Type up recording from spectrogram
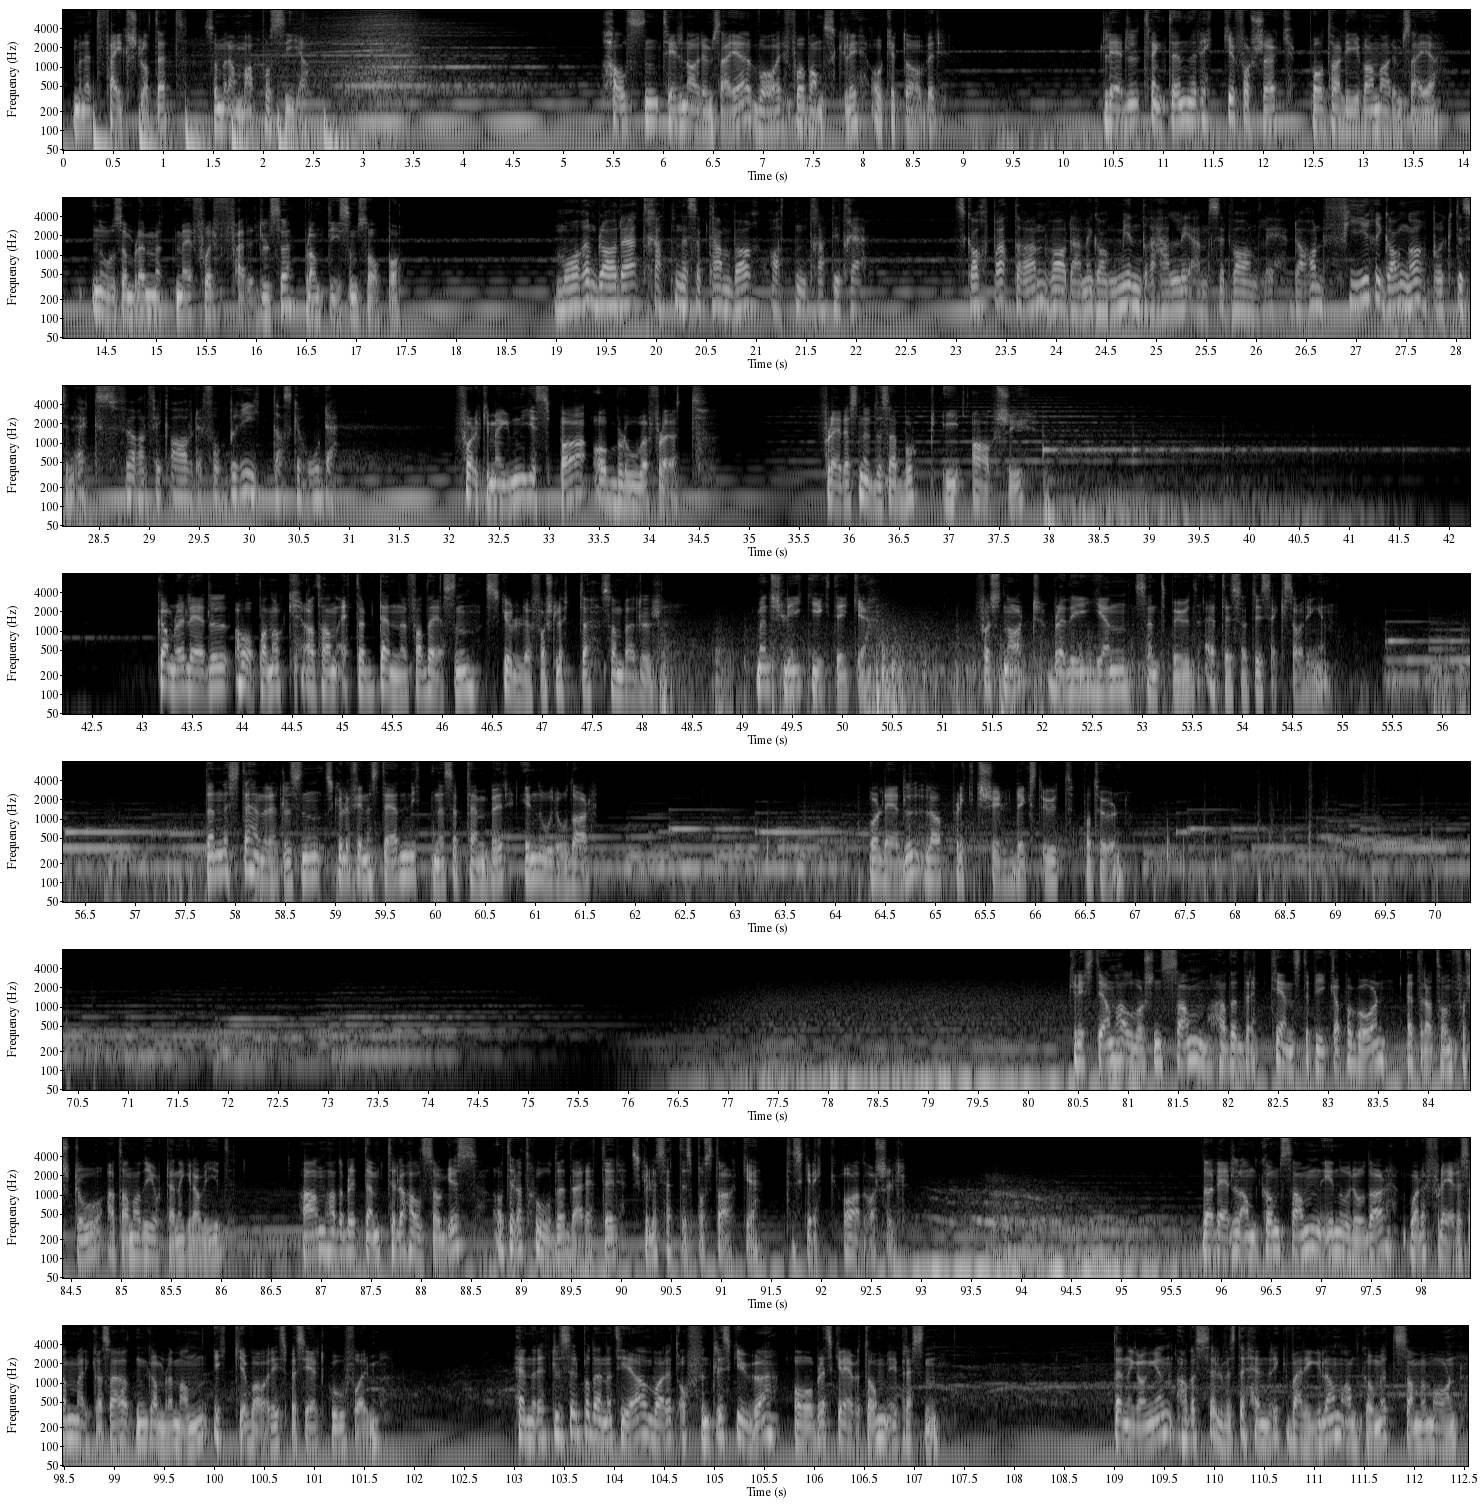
men et feilslått et som ramma på sida. Halsen til Narumseiet var for vanskelig å kutte over. Ledel trengte en rekke forsøk på å ta livet av Narumseiet, noe som ble møtt med forferdelse blant de som så på. Morgenbladet 13.9.1833. Skarpretteren var denne gang mindre hellig enn sedvanlig, da han fire ganger brukte sin øks før han fikk av det forbryterske hodet. Folkemengden gispa, og blodet fløt. Flere snudde seg bort i avsky. Gamle Ledel håpa nok at han etter denne fadesen skulle få slutte som bøddel. Men slik gikk det ikke. For snart ble det igjen sendt bud etter 76-åringen. Den neste henrettelsen skulle finne sted 19.9. i Nord-Odal og Ledel la pliktskyldigst ut på turen. Christian Halvorsen Sand hadde drept tjenestepika på gården etter at han forsto at han hadde gjort henne gravid. Han hadde blitt dømt til å halshogges, og til at hodet deretter skulle settes på stake til skrekk og advarsel. Da Ledel ankom Sand i Nord-Odal, var det flere som merka seg at den gamle mannen ikke var i spesielt god form. Henrettelser på denne tida var et offentlig skue og ble skrevet om i pressen. Denne gangen hadde selveste Henrik Wergeland ankommet samme morgen.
